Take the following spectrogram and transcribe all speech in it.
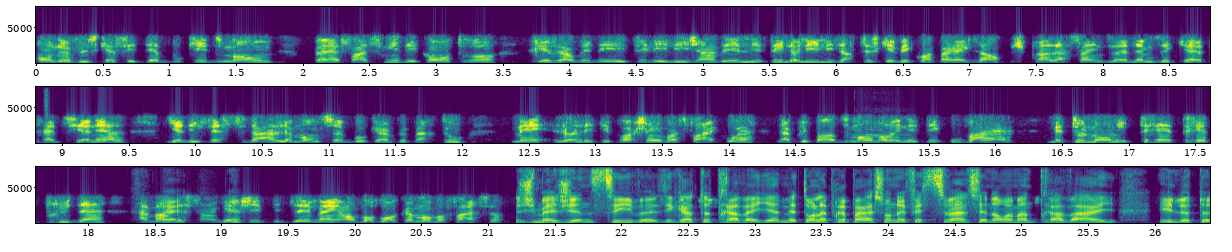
on a vu ce que c'était bouquer du monde, ben, faire signer des contrats, réserver des, les, les gens de l'été, les, les, artistes québécois, par exemple. Je prends la scène de, la musique euh, traditionnelle. Il y a des festivals, le monde se boucle un peu partout. Mais là, l'été prochain, il va se faire quoi? La plupart du monde ont un été ouvert mais tout le monde est très, très prudent avant Ben, de s'engager puis de dire, ben, on va voir comment on va faire ça. J'imagine, Steve, tu sais, quand tu travaillais, admettons, la préparation d'un festival, c'est énormément de travail. Et là, tout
